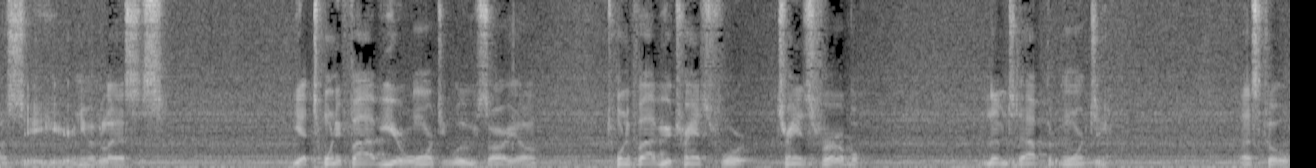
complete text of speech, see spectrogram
let's see here, need my glasses. Yeah, 25 year warranty. Woo, sorry y'all. 25 year transfer transferable limited output warranty. That's cool.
